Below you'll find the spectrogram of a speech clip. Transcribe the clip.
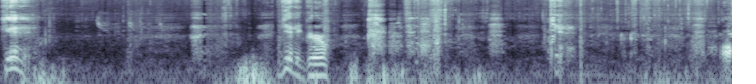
Get it. Get it, girl. Get it. Oh.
